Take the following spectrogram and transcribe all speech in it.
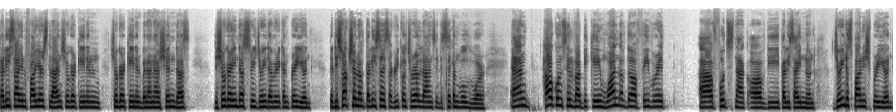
Talisay and Friars land, sugarcane and sugarcane and banana haciendas, the sugar industry during the American period, the destruction of Talisay's agricultural lands in the Second World War, and how Consilva became one of the favorite uh, food snack of the Talisaynon during the Spanish period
